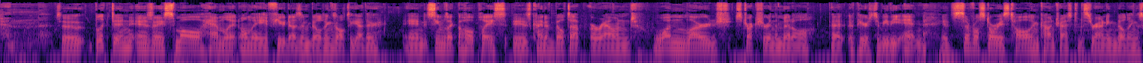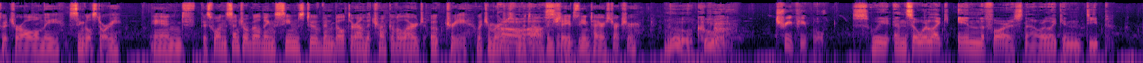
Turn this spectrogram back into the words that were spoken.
So, Blickton is a small hamlet, only a few dozen buildings altogether, and it seems like the whole place is kind of built up around one large structure in the middle that appears to be the inn. It's several stories tall in contrast to the surrounding buildings, which are all only single story. And this one central building seems to have been built around the trunk of a large oak tree, which emerges from Oh, the top and oh, awesome. shades the entire structure. Ooh, cool. Hmm. Tree people. Sweet. And so we're like in the forest now. We're like in deep.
